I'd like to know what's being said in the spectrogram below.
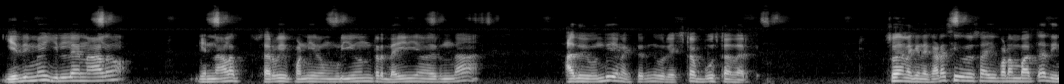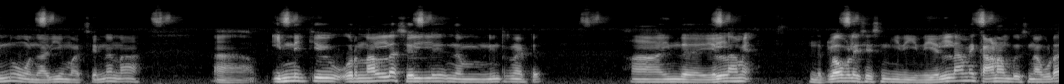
எதுவுமே இல்லைனாலும் என்னால் சர்வை பண்ணிட முடியுன்ற தைரியம் இருந்தால் அது வந்து எனக்கு தெரிஞ்ச ஒரு எக்ஸ்ட்ரா பூஸ்டாக தான் இருக்குது ஸோ எனக்கு இந்த கடைசி விவசாயி படம் பார்த்து அது இன்னும் கொஞ்சம் அதிகமாச்சு. என்னென்னா இன்றைக்கி ஒரு நல்ல செல்லு இந்த இன்டர்நெட்டு இந்த எல்லாமே இந்த குளோபலைசேஷன் இது இது எல்லாமே காணாமல் போச்சுன்னா கூட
